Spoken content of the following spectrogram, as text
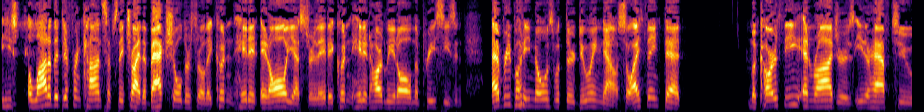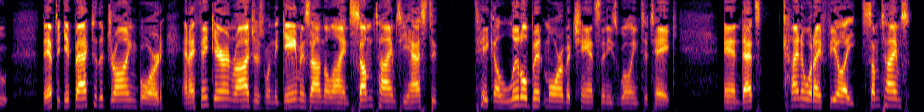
He's a lot of the different concepts they try. The back shoulder throw, they couldn't hit it at all yesterday. They couldn't hit it hardly at all in the preseason. Everybody knows what they're doing now. So I think that McCarthy and Rodgers either have to they have to get back to the drawing board, and I think Aaron Rodgers, when the game is on the line, sometimes he has to take a little bit more of a chance than he's willing to take. And that's kind of what I feel like. Sometimes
